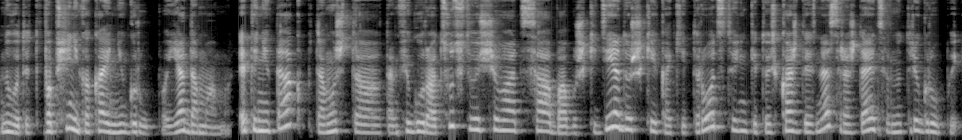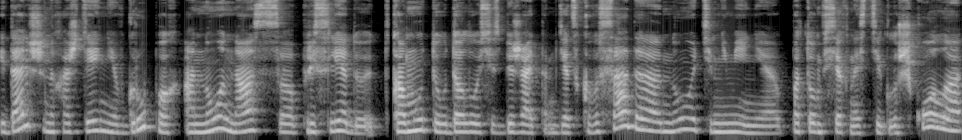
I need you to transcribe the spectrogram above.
ну вот это вообще никакая не группа, я да мама. Это не так, потому что там фигура отсутствующего будущего отца, бабушки, дедушки, какие-то родственники. То есть каждый из нас рождается внутри группы. И дальше нахождение в группах, оно нас э, преследует. Кому-то удалось избежать там детского сада, но тем не менее потом всех настигла школа,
